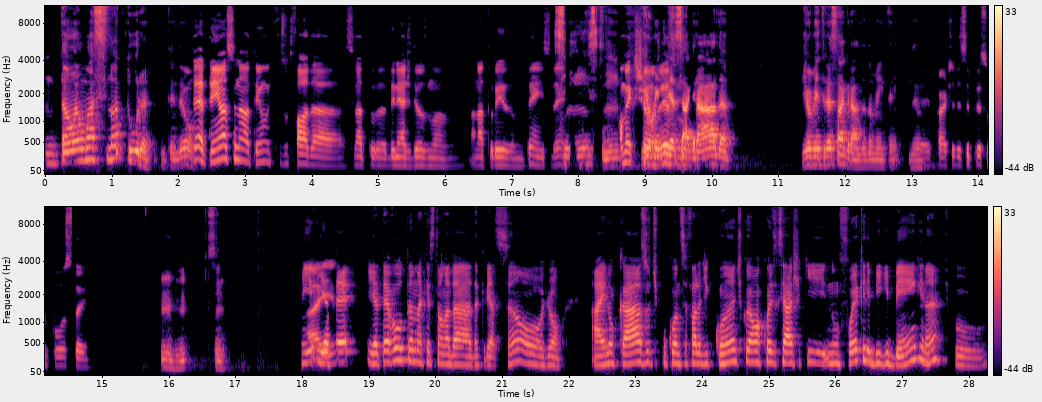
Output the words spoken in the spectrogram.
Então é uma assinatura, entendeu? É, tem uma assinatura. Tem um. Tu fala da assinatura DNA de Deus no, na natureza, não tem isso daí? Sim, sim. Como é que chama Geometria mesmo? sagrada. Geometria sagrada também tem, entendeu? É parte desse pressuposto aí. Uhum, sim. E, aí... e, até, e até voltando na questão lá da, da criação, João, aí no caso, tipo, quando você fala de quântico, é uma coisa que você acha que não foi aquele Big Bang, né? Tipo,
